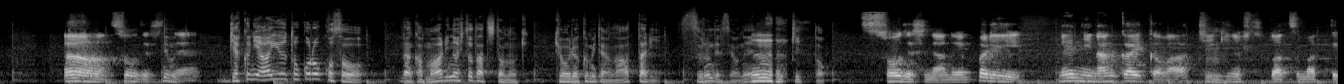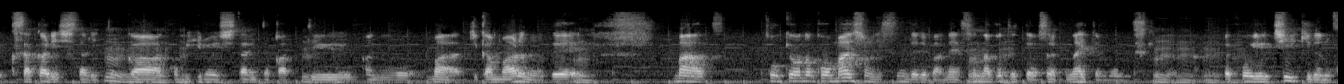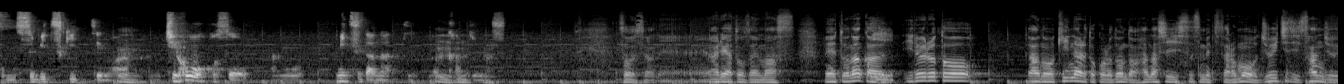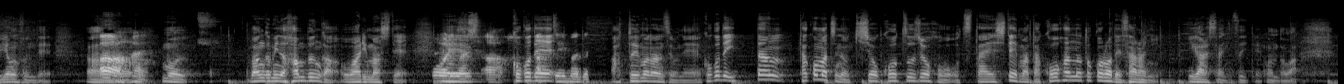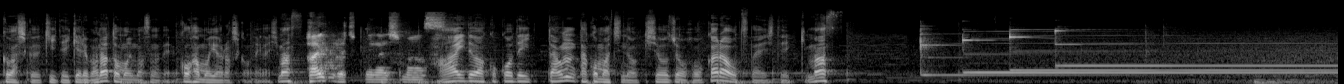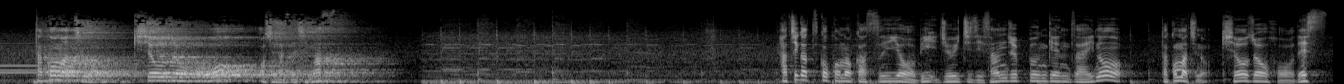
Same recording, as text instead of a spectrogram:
た。うん、そうですでね。逆にああいうところこそなんか周りの人たちとの協力みたいなのがあったりするんですよね、うんきっと。そうですね。あのやっぱり年に何回かは地域の人と集まって草刈りしたりとかうんゴミ拾いしたりとかっていう、あのまあ時間もあるので、うん。まあ東京のこうマンションに住んでればねそんなことっておそらくないと思うんですけど、こういう地域でのこう結びつきっていうのは、地方こそあの密だなっていうのは感じます。そうですよね。ありがとうございます。えっ、となんかいろいろとあの気になるところどんどん話進めてたらもう11時34分であのあはい。もう番組の半分が終わりまして終わりました。あここであっという間です。あっという間なんですよね。ここで一旦多古町の気象交通情報をお伝えしてまた後半のところでさらに五十嵐さんについて今度は詳しく聞いていければなと思いますので後半もよろしくお願いします。はい、よろしくお願いします。はいではここで一旦多古町の気象情報からお伝えしていきます多古町の気象情報をお知らせします。8月9日水曜日11時30分現在の多古町の気象情報です。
